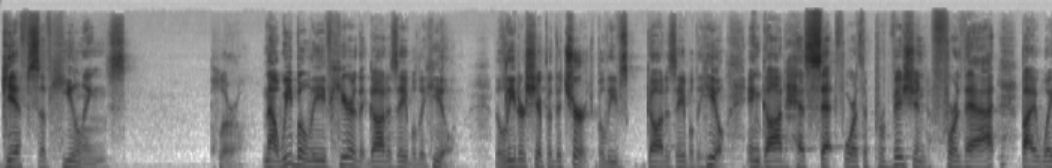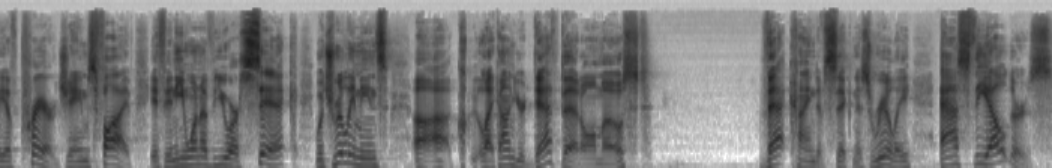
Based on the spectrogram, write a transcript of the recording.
Gifts of healings plural. Now, we believe here that God is able to heal. The leadership of the church believes God is able to heal. And God has set forth a provision for that by way of prayer. James 5. If any one of you are sick, which really means uh, uh, like on your deathbed almost, that kind of sickness really, ask the elders.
